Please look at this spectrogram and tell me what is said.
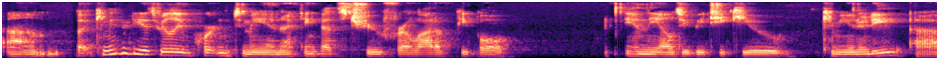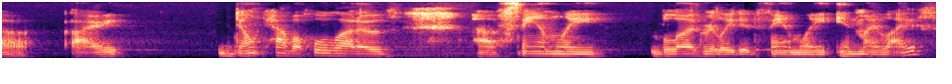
um, but community is really important to me and I think that's true for a lot of people in the LGBTQ community. Uh, I don't have a whole lot of uh, family blood related family in my life.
